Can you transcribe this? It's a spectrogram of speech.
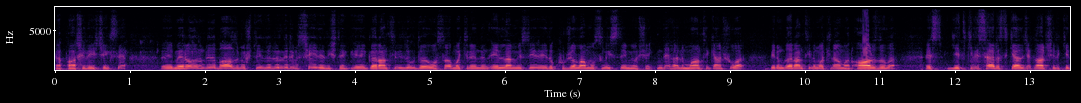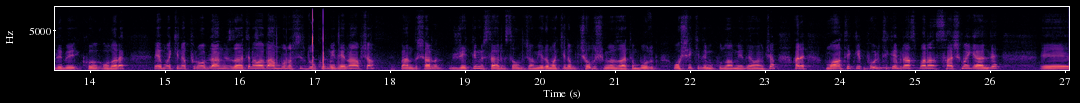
Ya parça değişecekse. E, Meral Hanım dedi bazı müşterilerimiz şey dedi işte e, garantili de olsa makinenin ellenmesi ya da kurcalanmasını istemiyor şeklinde. Hani mantıken şu var. Benim garantili makinem var arızalı. E, yetkili servis gelecek Arçelik edebi ko- olarak. E makine problemli zaten ama ben bunu siz dokunmayın. E ne yapacağım? Ben dışarıdan ücretli mi servis alacağım? Ya da makine çalışmıyor zaten bozuk. O şekilde mi kullanmaya devam edeceğim? Hani mantık ve politika biraz bana saçma geldi. E,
